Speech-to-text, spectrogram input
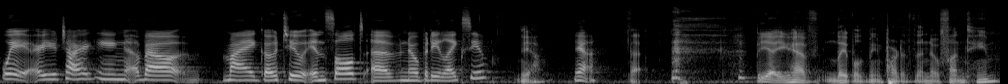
Wait, are you talking about my go-to insult of nobody likes you? Yeah, Yeah. that. but yeah, you have labeled me part of the no fun team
